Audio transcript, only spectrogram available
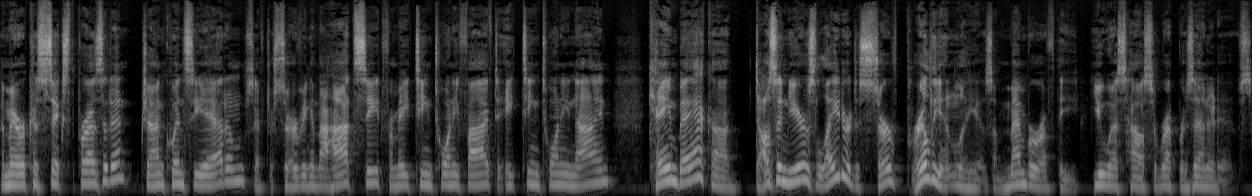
America's sixth president, John Quincy Adams, after serving in the hot seat from 1825 to 1829, came back a dozen years later to serve brilliantly as a member of the U.S. House of Representatives.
